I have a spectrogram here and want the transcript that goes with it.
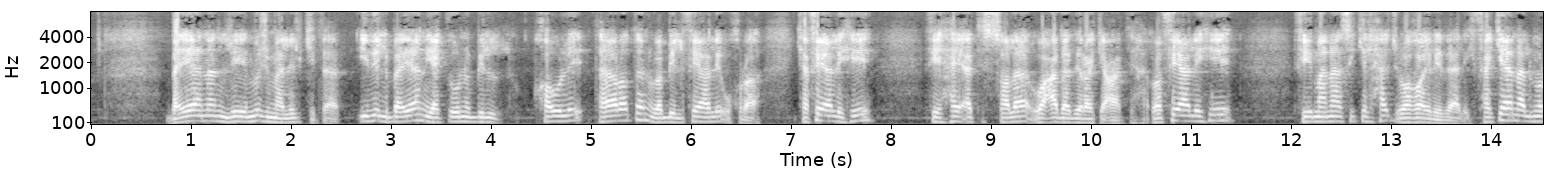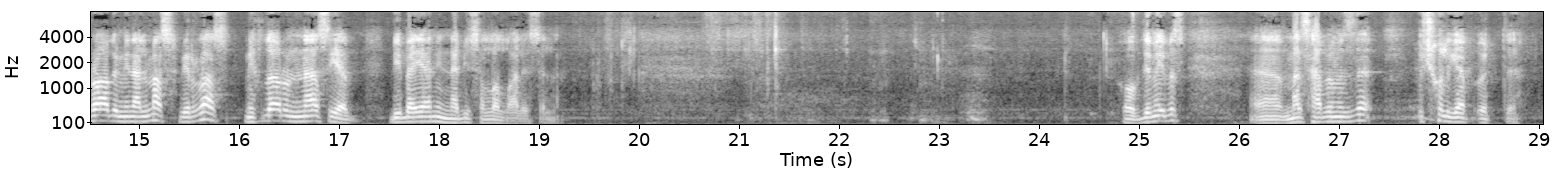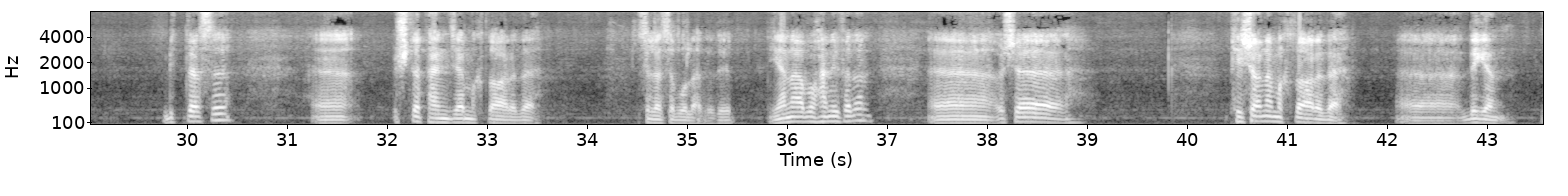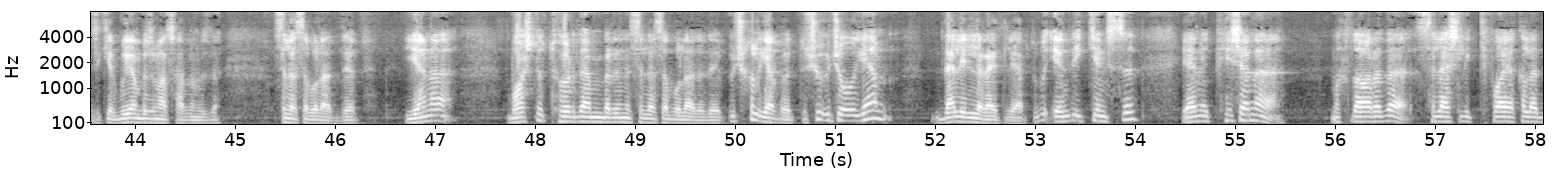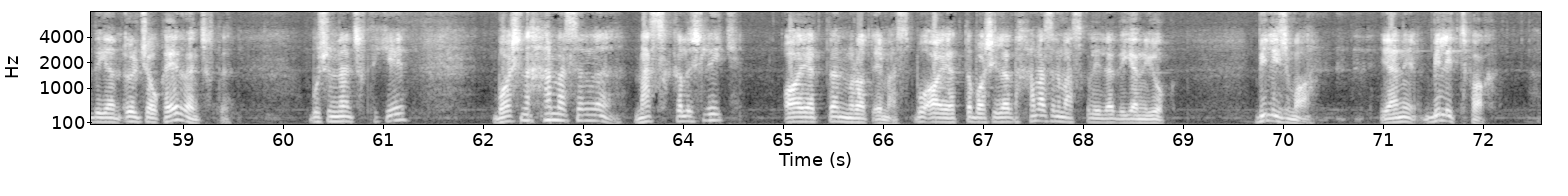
بيانا لمجمل الكتاب إذ البيان يكون بالقول تارة وبالفعل أخرى كفعله في هيئة الصلاة وعدد ركعاتها وفعله في مناسك الحج وغير ذلك فكان المراد من المسح بالرأس مقدار الناسية ببيان النبي صلى الله عليه وسلم Xo'p, demak biz e, mazhabimizda 3 xil gap o'tdi. Bittasi 3 ta panja miqdorida silasa bo'ladi deb. Yana Abu Hanifadan e, o'sha peshona miqdorida e, degan zikr bu ham biz mazhabimizda silasa bo'ladi deb. Yana boshda 4 dan birini silasa bo'ladi deb 3 xil gap o'tdi. Shu uchoviga ham dalillar aytilyapti. Bu endi ikkinchisi, ya'ni peshona miqdorida silashlik kifoya qiladi degan o'lchov qayerdan chiqdi? Bu shundan chiqdiki, boshni hammasini masx qilishlik oyatdan murod emas. Bu oyatda boshingizlarda hammasini masx qilinglar degani yo'q. Bil ijmo. Ya'ni bil ittifoq.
